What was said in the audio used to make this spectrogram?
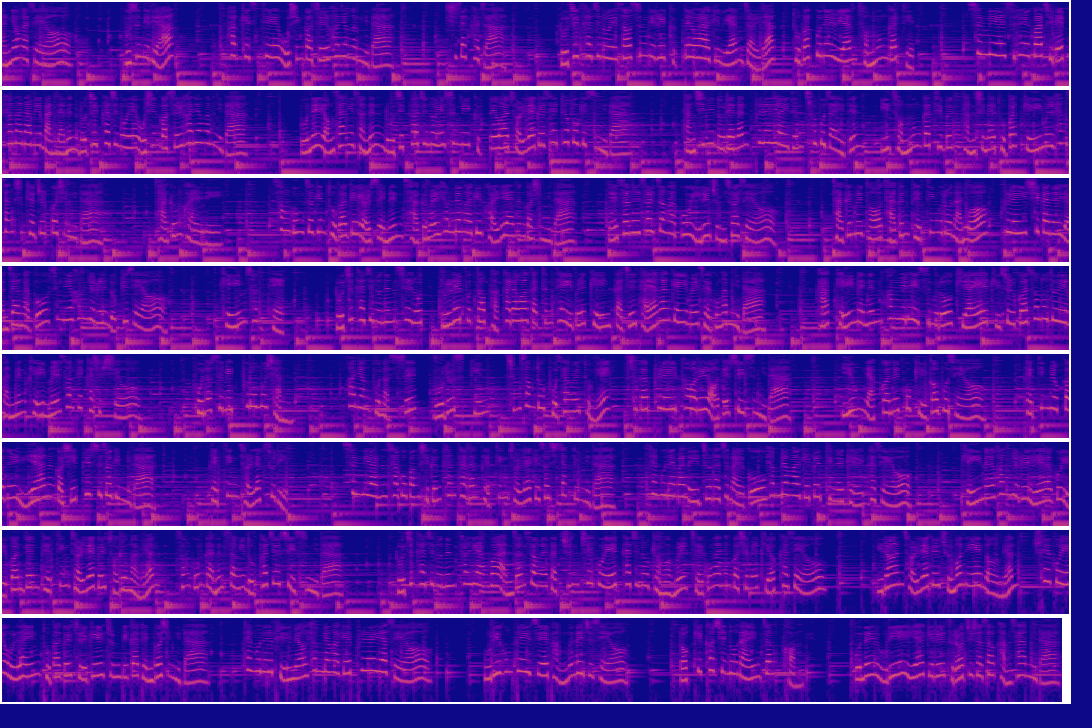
안녕하세요. 무슨 일이야? 팟캐스트에 오신 것을 환영합니다. 시작하자. 로즈 카지노에서 승리를 극대화하기 위한 전략, 도박꾼을 위한 전문가 팁. 승리의 스릴과 집의 편안함이 만나는 로즈 카지노에 오신 것을 환영합니다. 오늘 영상에서는 로즈 카지노의 승리 극대화 전략을 살펴보겠습니다. 당신이 노련한 플레이어이든 초보자이든 이 전문가 팁은 당신의 도박 게임을 향상시켜줄 것입니다. 자금 관리. 성공적인 도박의 열쇠는 자금을 현명하게 관리하는 것입니다. 예산을 설정하고 이를 준수하세요. 자금을 더 작은 베팅으로 나누어 플레이 시간을 연장하고 승리 확률을 높이세요. 게임 선택. 로즈 카지노는 슬롯, 룰렛부터 바카라와 같은 테이블 게임까지 다양한 게임을 제공합니다. 각 게임에는 확률이 있으므로 귀하의 기술과 선호도에 맞는 게임을 선택하십시오. 보너스 및 프로모션 환영 보너스, 무료 스핀, 충성도 보상을 통해 추가 플레이 파워를 얻을 수 있습니다. 이용 약관을 꼭 읽어보세요. 배팅 요건을 이해하는 것이 필수적입니다. 배팅 전략 수립 승리하는 사고방식은 탄탄한 배팅 전략에서 시작됩니다. 행운에만 의존하지 말고 현명하게 배팅을 계획하세요. 게임의 확률을 이해하고 일관된 배팅 전략을 적용하면 성공 가능성이 높아질 수 있습니다. 로즈 카지노는 편리함과 안전성을 갖춘 최고의 카지노 경험을 제공하는 것임을 기억하세요. 이러한 전략을 주머니에 넣으면 최고의 온라인 도박을 즐길 준비가 된 것입니다. 행운을 빌며 현명하게 플레이하세요. 우리 홈페이지에 방문해주세요. 럭키커시노9.com 오늘 우리의 이야기를 들어주셔서 감사합니다.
